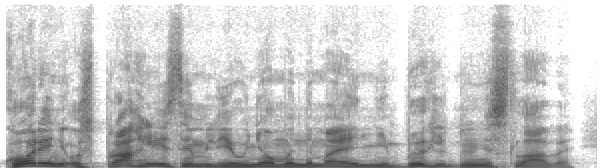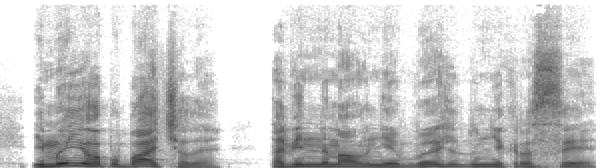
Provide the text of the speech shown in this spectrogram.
корінь у спраглій землі. У ньому немає ні вигляду, ні слави. І ми його побачили, та він не мав ні вигляду, ні краси,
